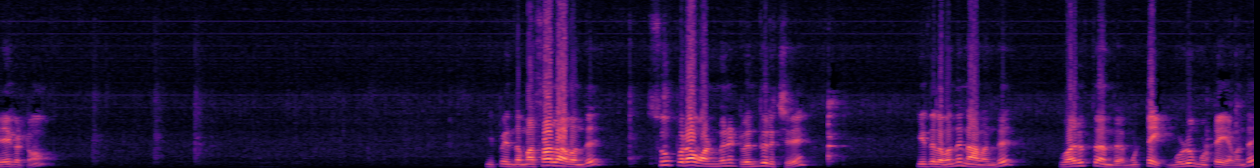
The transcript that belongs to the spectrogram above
வேகட்டும். இப்போ இந்த மசாலா வந்து சூப்பராக ஒன் மினிட் வெந்துருச்சு. இதில் வந்து நான் வந்து வறுத்த அந்த முட்டை முழு முட்டையை வந்து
